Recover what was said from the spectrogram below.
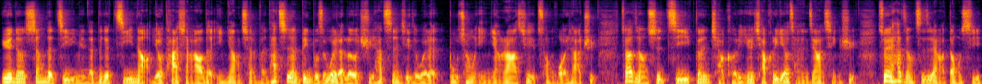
因为呢，生的鸡里面的那个鸡脑有他想要的营养成分，他吃人并不是为了乐趣，他吃人其实是为了补充营养，让他可以存活下去。所以他只能吃鸡跟巧克力，因为巧克力也有产生这样的情绪，所以他只能吃这两个东西。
